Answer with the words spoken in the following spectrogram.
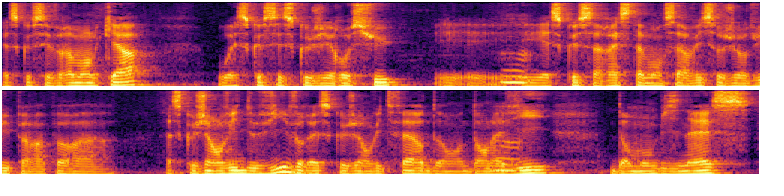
Est-ce que c'est vraiment le cas ou est-ce que c'est ce que j'ai reçu et, mm. est-ce que ça reste à mon service aujourd'hui par rapport à, à ce que j'ai envie de vivre, est-ce que j'ai envie de faire dans, dans la mm. vie, dans mon business,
